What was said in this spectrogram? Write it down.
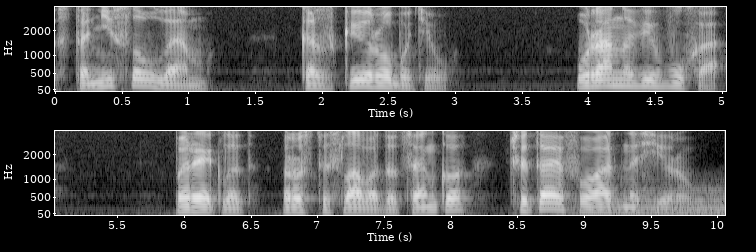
Станіслав Лем Казки роботів Уранові вуха. Переклад Ростислава Доценко читає Фуад Насіров.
